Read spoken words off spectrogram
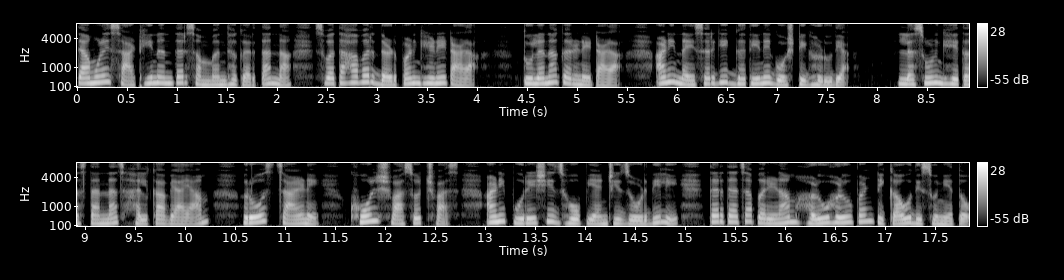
त्यामुळे साठीनंतर संबंध करताना स्वतःवर दडपण घेणे टाळा तुलना करणे टाळा आणि नैसर्गिक गतीने गोष्टी घडू द्या. लसूण घेत असतानाच हलका व्यायाम रोज चालणे खोल श्वासोच्छ्वास आणि पुरेशी झोप यांची जोड दिली तर त्याचा परिणाम हळूहळू पण टिकाऊ दिसून येतो.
